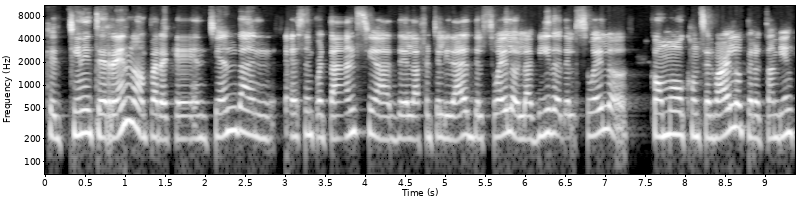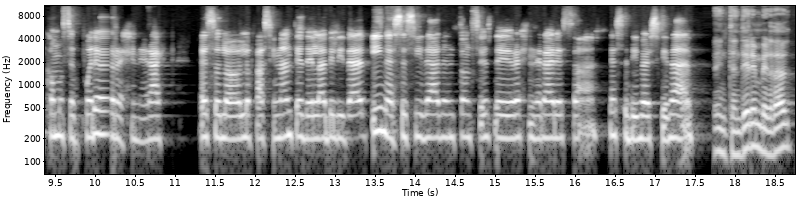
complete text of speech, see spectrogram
que tiene terreno para que entiendan esa importancia de la fertilidad del suelo, la vida del suelo, cómo conservarlo, pero también cómo se puede regenerar. Eso es lo, fascinante de la habilidad y necesidad entonces de regenerar esa, esa diversidad. Entender en verdad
